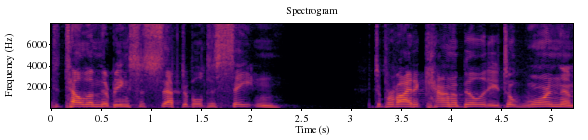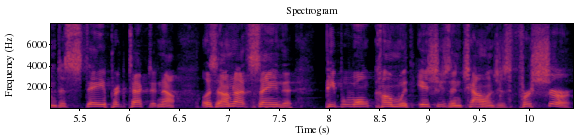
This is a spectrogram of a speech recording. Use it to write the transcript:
to tell them they're being susceptible to Satan, to provide accountability, to warn them to stay protected. Now, listen, I'm not saying that people won't come with issues and challenges, for sure.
